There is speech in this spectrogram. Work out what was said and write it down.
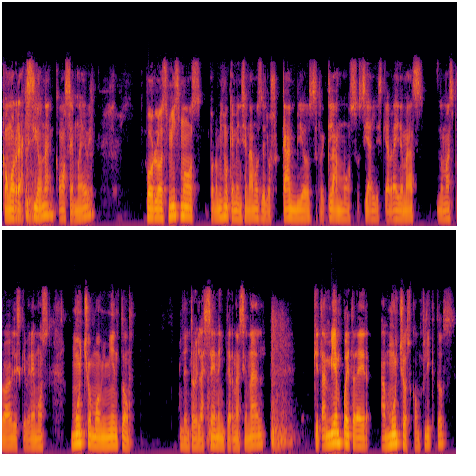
cómo reacciona, cómo se mueve, por los mismos, por lo mismo que mencionamos de los cambios, reclamos sociales que habrá y demás, lo más probable es que veremos mucho movimiento dentro de la escena internacional, que también puede traer a muchos conflictos,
